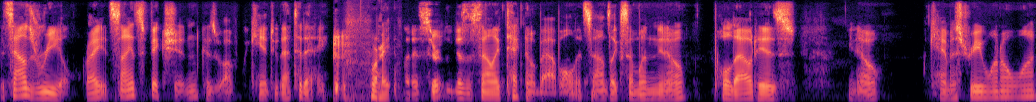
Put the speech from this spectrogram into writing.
It sounds real, right? It's science fiction because we can't do that today. Right. But it certainly doesn't sound like technobabble. It sounds like someone, you know, pulled out his, you know, chemistry 101.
